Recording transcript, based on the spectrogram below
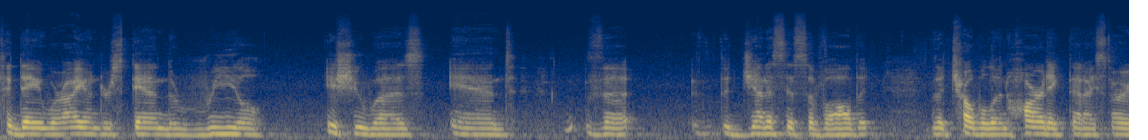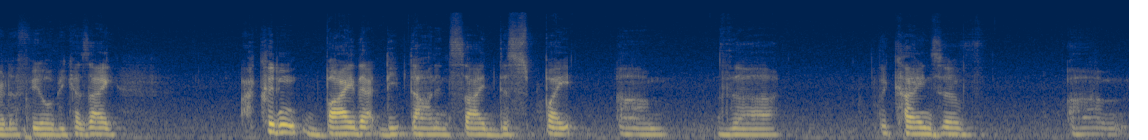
today where I understand the real issue was and the the genesis of all the the trouble and heartache that I started to feel because I I couldn't buy that deep down inside despite um, the the kinds of um,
